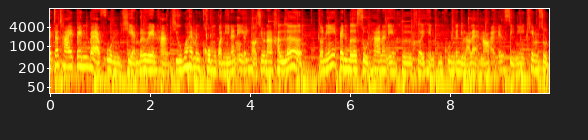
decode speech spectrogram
ฟจะใช้เป็นแบบฝุ่นเขียนบริเวณหางคิ้วเพื่อให้มันคมกว่านี้นั่นเอง เป็นของซิลนาคัลเลอร์ตัวนี้เป็นเบอร์สูตร5นั่นเองคือเคยเห็นคุ้นๆกันอยู่แล้วแหละเนาะใช้เป็นสีนี้เข้มสุด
